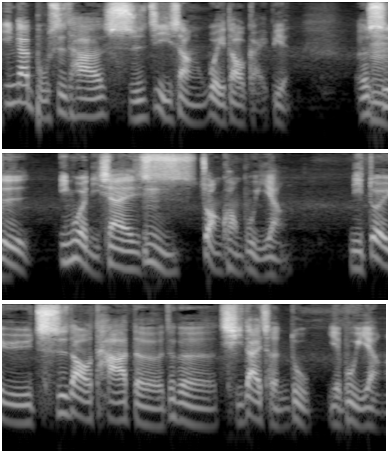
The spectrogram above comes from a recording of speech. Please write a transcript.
应该不是它实际上味道改变，而是因为你现在状况不一样，嗯、你对于吃到它的这个期待程度也不一样。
